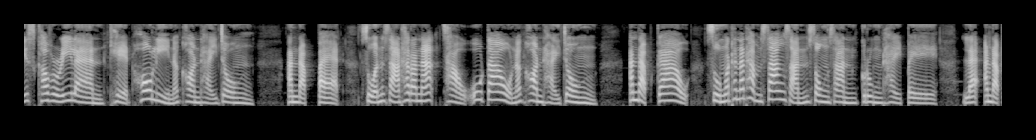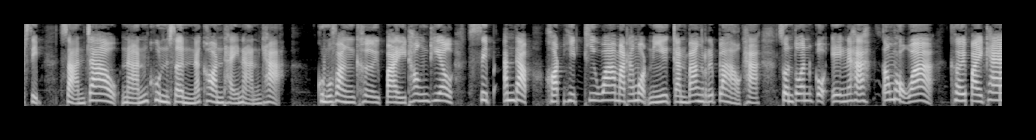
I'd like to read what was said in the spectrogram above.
Discovery Land เขตโฮลีนครไถจง อันดับ 8 สวนสาธารณะเฉาอู้เต้านครไถจง อันดับ 9 ศูนย์วัฒนธรรมสร้างสรรค์ทรงซันกรุงไทเป และอันดับ 10ศาลเจ้าหนานคุนเซินนครไถหนานค่ะ คุณผู้ฟังเคยไปท่องเที่ยว 10 อันดับฮอตฮิตที่ว่ามาทั้งหมดนี้กันบ้างหรือเปล่าคะส่วนตัวโกเองนะคะ ต้องบอกว่า เคยไปแค่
